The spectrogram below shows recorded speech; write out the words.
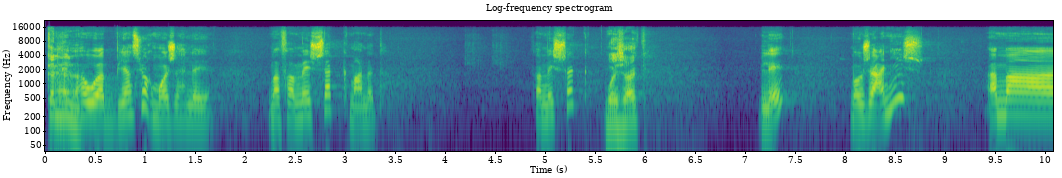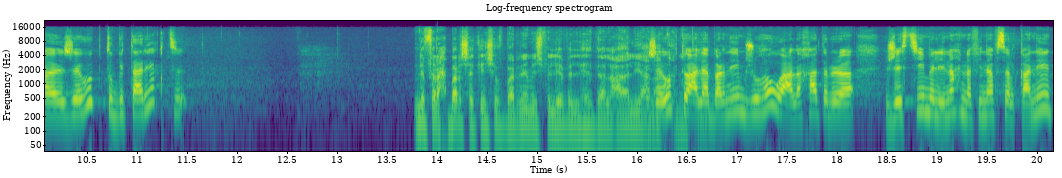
كان لي هو bien sûr موجه ليا ما فماش شك معناتها. فماش شك؟ وجعك؟ لا. ما وجعنيش. أما جاوبته بطريقتي نفرح برشا كي نشوف برنامج في ال level هذا العالي. على جاوبته. على برنامجه هو على خاطر j'estime اللي نحن في نفس القناة.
